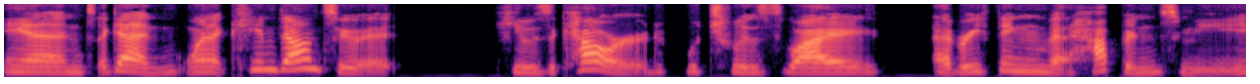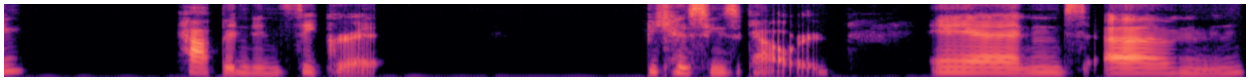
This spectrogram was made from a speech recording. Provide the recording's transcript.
And again, when it came down to it, he was a coward, which was why everything that happened to me happened in secret because he's a coward. And um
